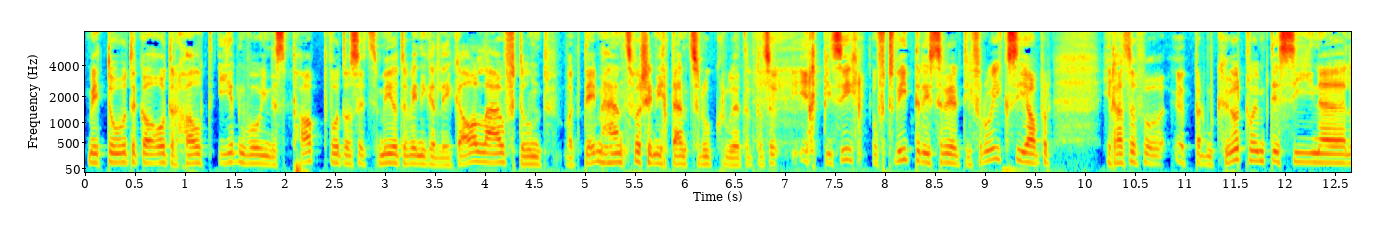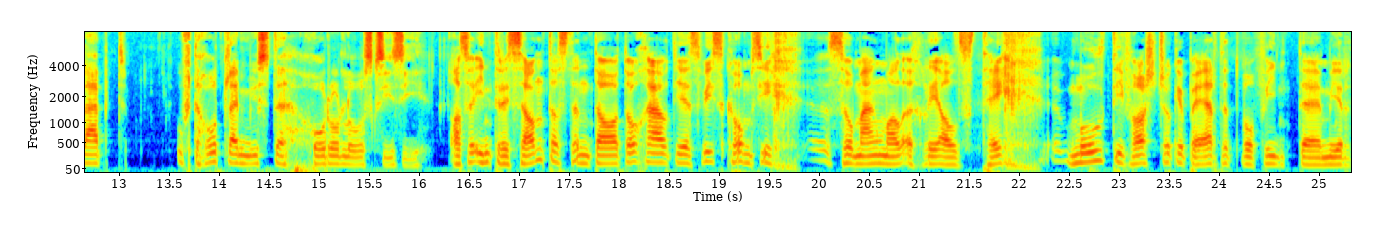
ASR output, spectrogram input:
Methoden gehen oder halt irgendwo in ein Pub, wo das jetzt mehr oder weniger legal läuft und wegen dem haben sie wahrscheinlich dann zurückgerudert. Also ich bin sicher, auf Twitter ist es relativ ruhig gewesen, aber ich habe so von jemandem gehört, der im Tessin äh, lebt, auf der Hotline müsste horrorlos gewesen sein. Also interessant, dass dann da doch auch die Swisscom sich äh, so manchmal ein bisschen als Tech-Multi fast schon gebärdet, wo findet, äh, wir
